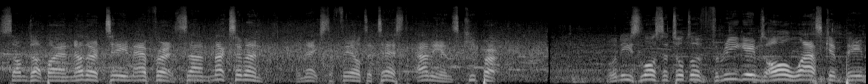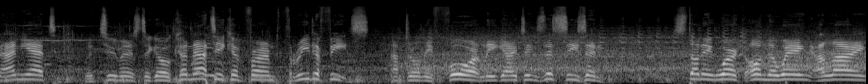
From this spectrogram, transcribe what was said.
Summed up by another team effort, Saint-Maximin, the next to fail to test Amiens keeper Nice lost a total of three games all last campaign, and yet, with two minutes to go, Konate confirmed three defeats after only four league outings this season. Stunning work on the wing, allowing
